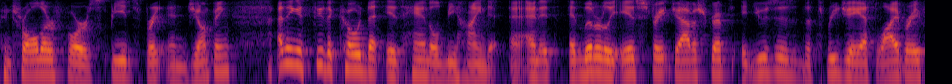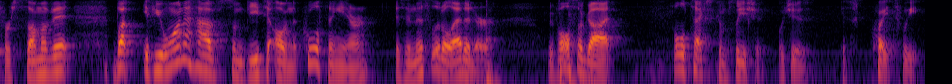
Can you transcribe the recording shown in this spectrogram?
controller for speed, sprint, and jumping. I think it's see the code that is handled behind it. And it's it literally is straight JavaScript. It uses the Three.js library for some of it. But if you want to have some detail, oh, and the cool thing here is in this little editor, we've also got full text completion, which is is quite sweet.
